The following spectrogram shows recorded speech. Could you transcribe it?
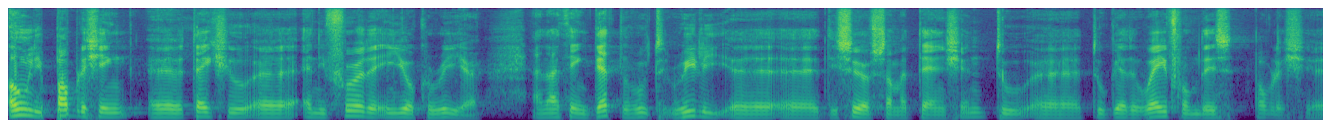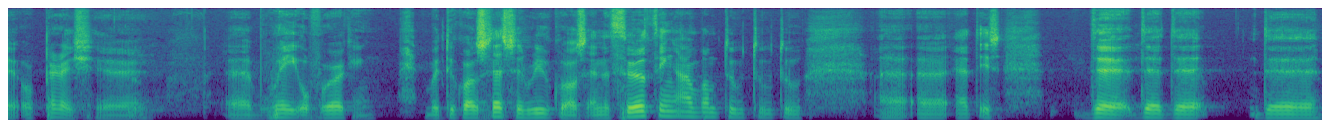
only publishing uh, takes you uh, any further in your career. And I think that would really uh, uh, deserve some attention to uh, to get away from this publish uh, or perish way of working. But because that's the real cause. And the third thing I want to to to add is the the the the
